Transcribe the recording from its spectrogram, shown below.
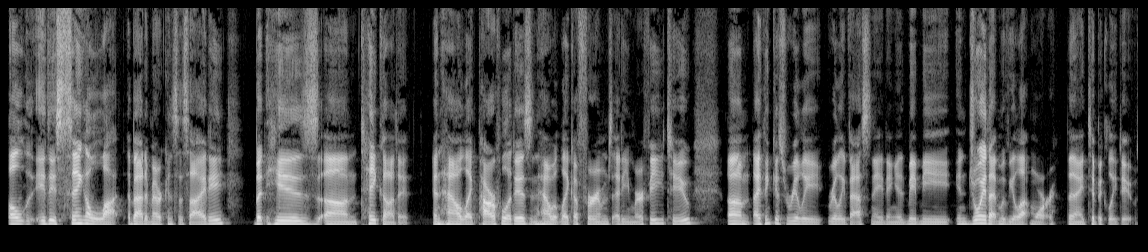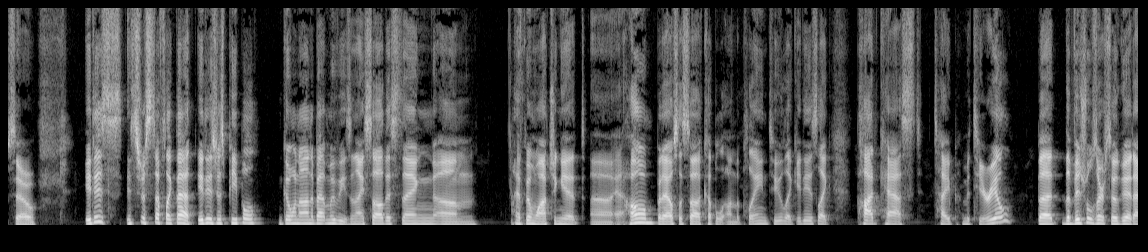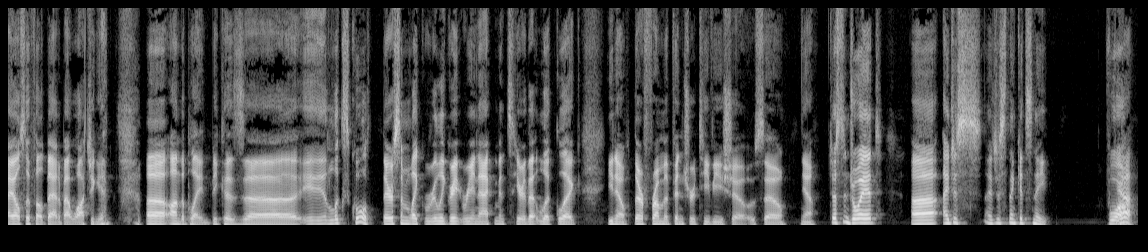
it is saying a lot about American society, but his um take on it and how like powerful it is and how it like affirms Eddie Murphy too. Um, I think is really really fascinating. It made me enjoy that movie a lot more than I typically do. So it is it's just stuff like that. It is just people going on about movies, and I saw this thing. Um, I've been watching it uh, at home, but I also saw a couple on the plane too. Like it is like podcast type material but the visuals are so good. I also felt bad about watching it uh, on the plane because uh, it, looks cool. There's some like really great reenactments here that look like you know they're from adventure TV shows. So yeah, just enjoy it. Uh, I just I just think it's neat. Voir. Yeah.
